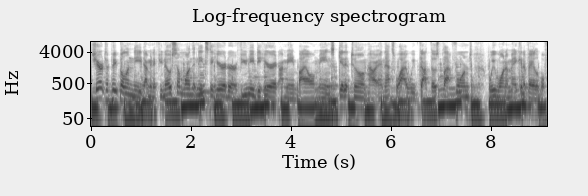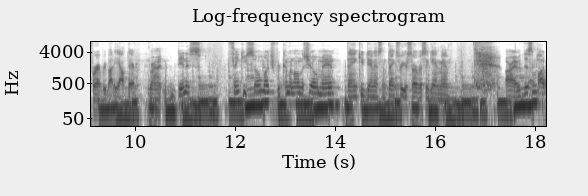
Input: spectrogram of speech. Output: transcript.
Share it to people in need. I mean, if you know someone that needs to hear it, or if you need to hear it, I mean, by all means, get it to them. How, and that's why we've got those platforms. We want to make it available for everybody out there. Right, Dennis. Thank you so much for coming on the show, man. Thank you, Dennis, and thanks for your service again, man. All right, this pod.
